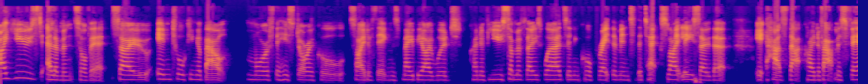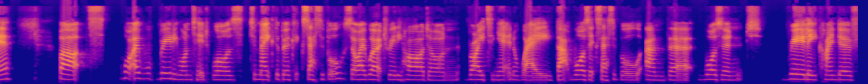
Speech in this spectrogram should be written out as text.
I used elements of it. So, in talking about more of the historical side of things, maybe I would kind of use some of those words and incorporate them into the text slightly so that it has that kind of atmosphere. But what I w- really wanted was to make the book accessible. So I worked really hard on writing it in a way that was accessible and that wasn't really kind of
